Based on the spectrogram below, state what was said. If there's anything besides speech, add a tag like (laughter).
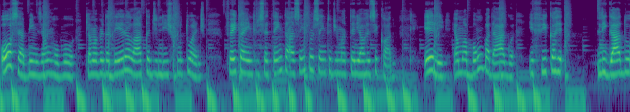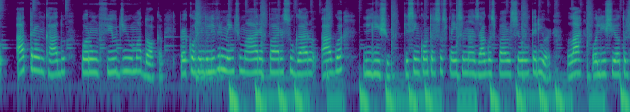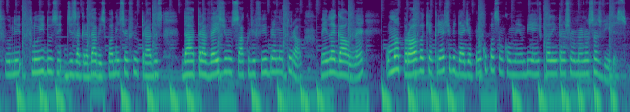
O Seabins é um robô que é uma verdadeira lata de lixo flutuante feita entre 70 a 100% de material reciclado. Ele é uma bomba d'água e fica ligado atrancado por um fio de uma doca, percorrendo livremente uma área para sugar água e lixo que se encontra suspenso nas águas para o seu interior. Lá, o lixo e outros fluidos desagradáveis podem ser filtrados da, através de um saco de fibra natural. Bem legal, né? Uma prova que a criatividade e a preocupação com o meio ambiente podem transformar nossas vidas.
